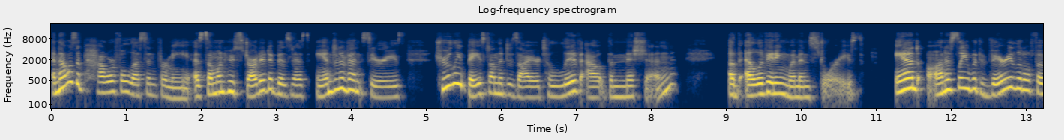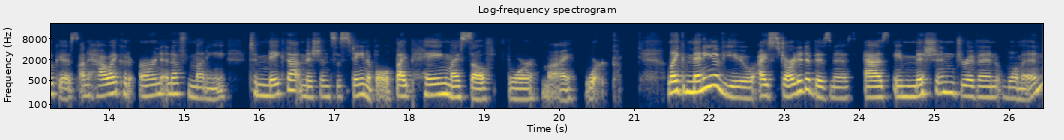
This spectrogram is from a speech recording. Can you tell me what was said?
And that was a powerful lesson for me as someone who started a business and an event series truly based on the desire to live out the mission of elevating women's stories. And honestly, with very little focus on how I could earn enough money to make that mission sustainable by paying myself for my work. Like many of you, I started a business as a mission driven woman.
